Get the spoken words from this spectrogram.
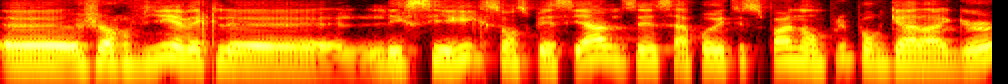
je reviens avec les séries qui sont spéciales. Ça n'a pas été super non plus pour Gallagher.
